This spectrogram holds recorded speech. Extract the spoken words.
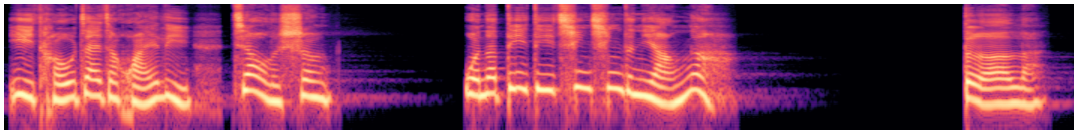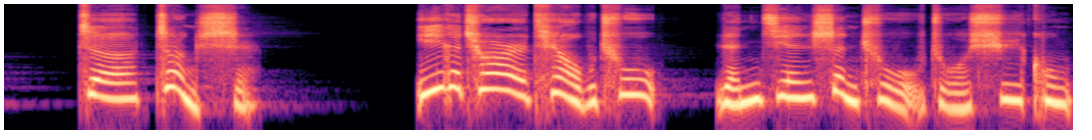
一头栽在怀里，叫了声：“我那滴滴亲亲的娘啊！”得了，这正是一个圈儿跳不出，人间甚处着虚空。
